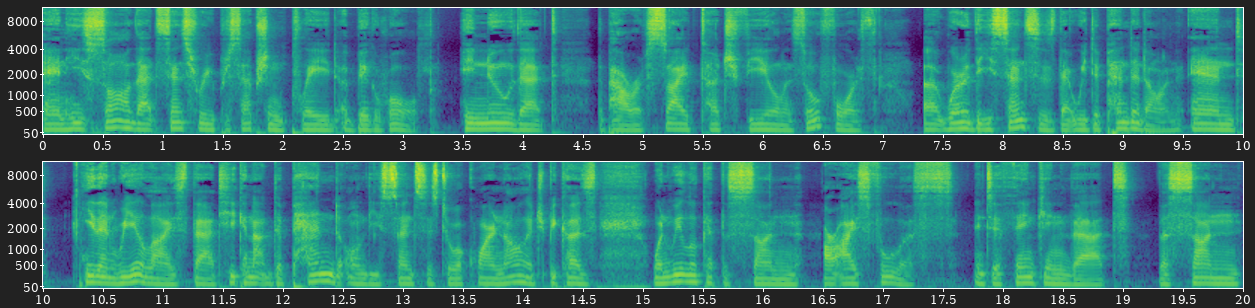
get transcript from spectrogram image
And he saw that sensory perception played a big role. He knew that the power of sight, touch, feel, and so forth uh, were the senses that we depended on. And he then realized that he cannot depend on these senses to acquire knowledge because when we look at the sun, our eyes fool us into thinking that the sun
